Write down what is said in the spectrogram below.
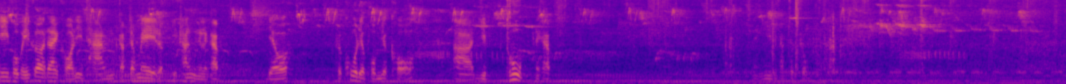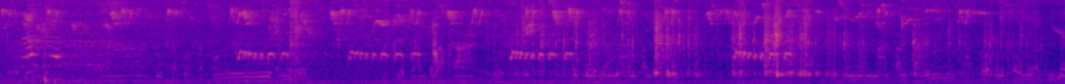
ที่ผมเองก็ได้ขออธิษฐานกับเจ้าแม่อีกครั้งหนึ่งนะครับ เดี๋ยวสักครู่เดี๋ยวผมจะขออหยิบทูบนะครับ อย่างนี้นะครับท่านผู้ชมลูกหลานจะหลับตาให้ดูมันหมานปังปังให้ดูมันหมานปังปังขาตัวตรงๆแล้วที่แม่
